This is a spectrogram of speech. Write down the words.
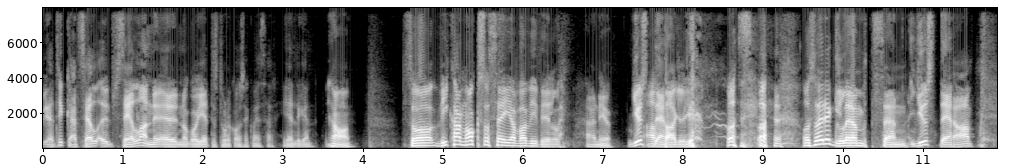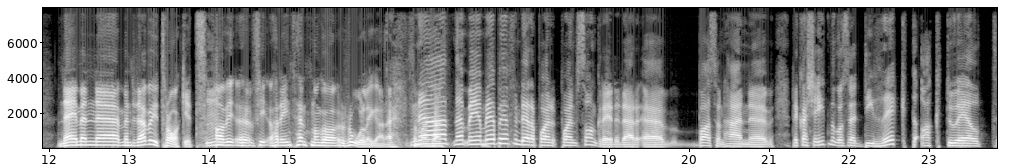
jag tycker att säll sällan är det några jättestora konsekvenser egentligen. Ja, så vi kan också säga vad vi vill här nu. Just Antagligen. och, så, och så är det glömt sen. Just det. Ja. Nej, men, eh, men det där var ju tråkigt. Mm. Har, vi, eh, har det inte hänt något roligare? Nej, nej, men jag, börjar fundera på en, på en sån grej, det där, uh, bara sån här, uh, det kanske inte är något så direkt aktuellt,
